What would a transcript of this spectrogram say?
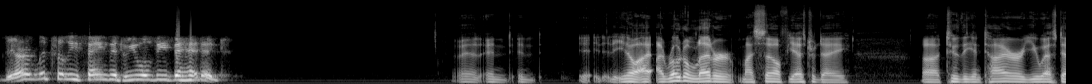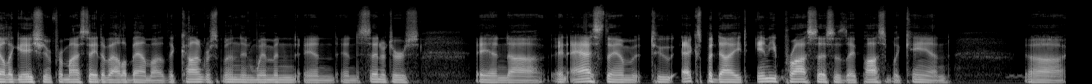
they are literally saying that we will be beheaded. And, and, and you know, I, I, wrote a letter myself yesterday uh, to the entire U.S. delegation from my state of Alabama, the congressmen and women and, and senators, and uh, and asked them to expedite any processes they possibly can. Uh,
